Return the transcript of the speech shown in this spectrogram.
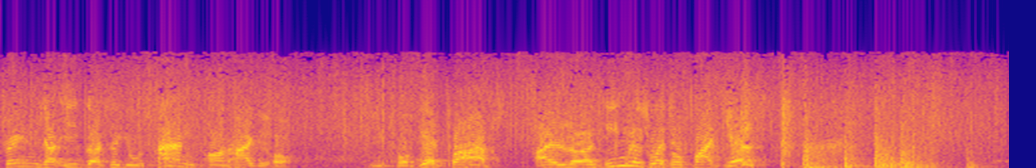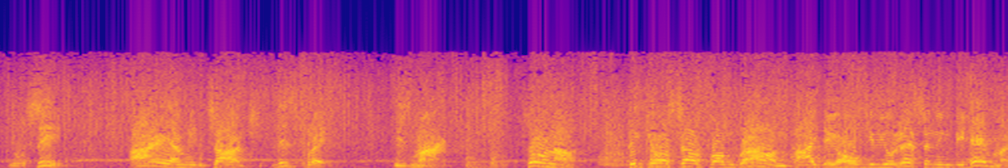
Stranger eager to use hands on Hi De Ho. He forget, perhaps, I learned English way to fight, yes? You see, I am in charge. This place is mine. So now, pick yourself from ground. Hi De Ho give you lesson in behavior.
